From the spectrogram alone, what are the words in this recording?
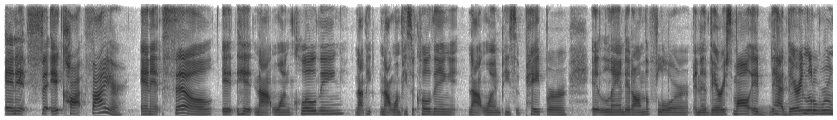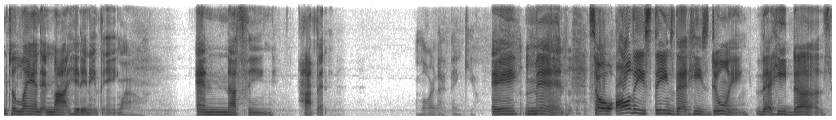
and it it caught fire and it fell. It hit not one clothing, not not one piece of clothing, not one piece of paper. It landed on the floor in a very small. It had very little room to land and not hit anything. Wow. And nothing happened. Lord, I thank you. Amen. so all these things that he's doing, that he does,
